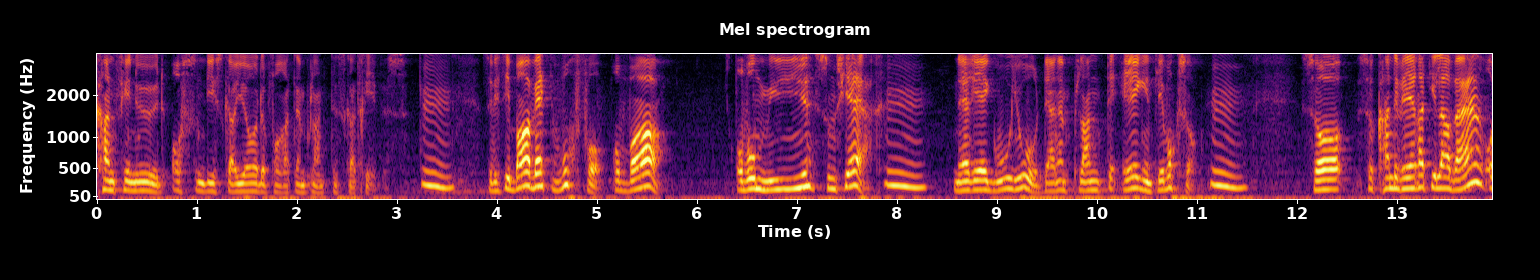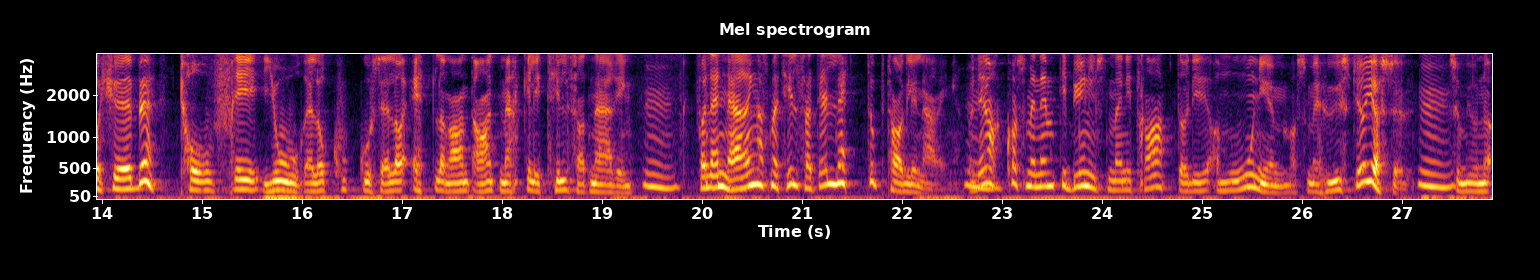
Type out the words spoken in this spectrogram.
kan finne ut hvordan de skal gjøre det for at en plante skal trives. Mm. Så hvis de bare vet hvorfor og hva og hvor mye som skjer nede i ei god jord, der en plante egentlig vokser, så, så kan det være at de lar være å kjøpe torvfri jord eller kokos eller et eller annet annet merkelig tilsatt næring. For den næringa som er tilsatt, det er lettopptagelig næring. Og Det er akkurat som jeg nevnte i begynnelsen med nitrater, de ammonium, som er husdyrgjødsel, som jo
